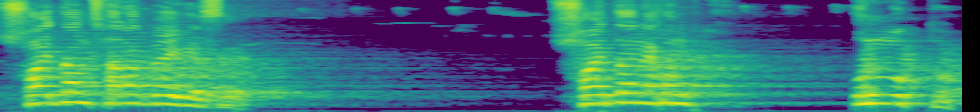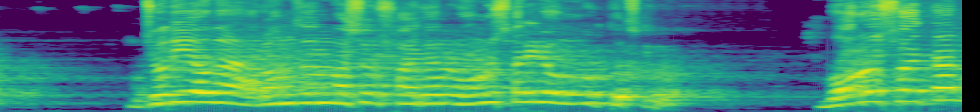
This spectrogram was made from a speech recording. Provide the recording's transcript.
শয়তান ছাড়া পেয়ে গেছে। শয়তান এখন উন্মুক্ত। যদিও বা রমজান মাসেও শয়তানের অনুসারীরা উন্মুক্ত ছিল। বড় শয়তান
